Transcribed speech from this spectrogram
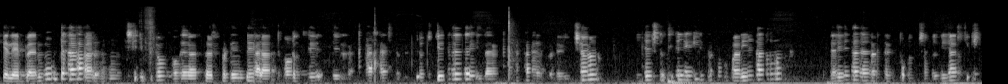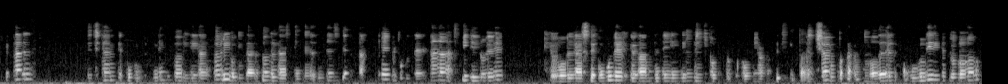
que le permita al municipio poder hacer frente al aporte de la caja de servicios y la caja de previsión, y eso tiene que ir acompañado de la responsabilidad fiscal que sea de cumplimiento obligatorio para todas las intendencias también, porque nada sirve que vos le asegures que va a tener ingresos por participación para poder cubrirlo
